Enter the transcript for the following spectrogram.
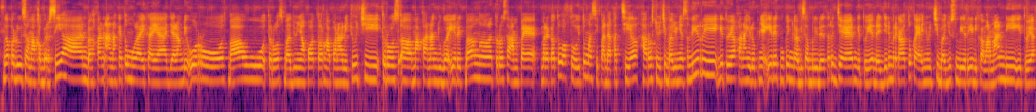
nggak peduli sama kebersihan. Bahkan anaknya tuh mulai kayak jarang diurus, bau, terus bajunya kotor, nggak pernah dicuci. Terus uh, makanan juga irit banget. Terus sampai mereka tuh waktu itu masih pada kecil harus nyuci bajunya sendiri gitu ya karena hidupnya irit mungkin nggak bisa beli deterjen gitu ya. Jadi mereka tuh kayak nyuci baju sendiri di kamar mandi gitu ya.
